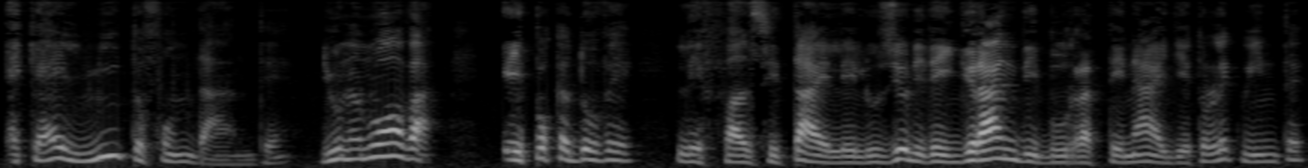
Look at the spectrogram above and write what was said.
è che è il mito fondante di una nuova epoca dove le falsità e le illusioni dei grandi burattenai dietro le quinte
